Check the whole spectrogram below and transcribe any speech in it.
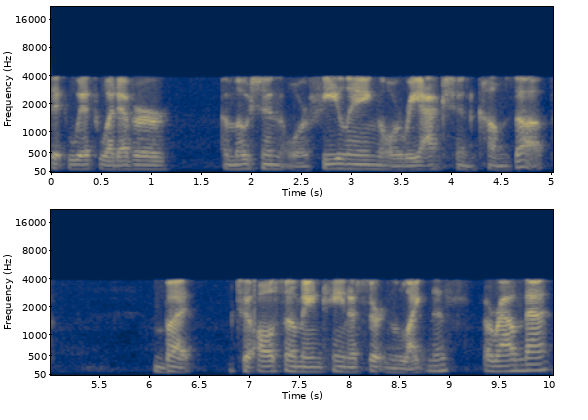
sit with whatever emotion or feeling or reaction comes up but to also maintain a certain lightness around that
